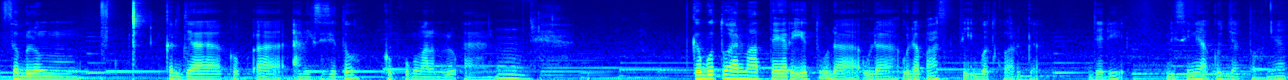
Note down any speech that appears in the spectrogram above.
sebelum kerja kup, uh, Alexis itu kupu-kupu malam dulu kan. Hmm. kebutuhan materi itu udah udah udah pasti buat keluarga. Jadi di sini aku jatuhnya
